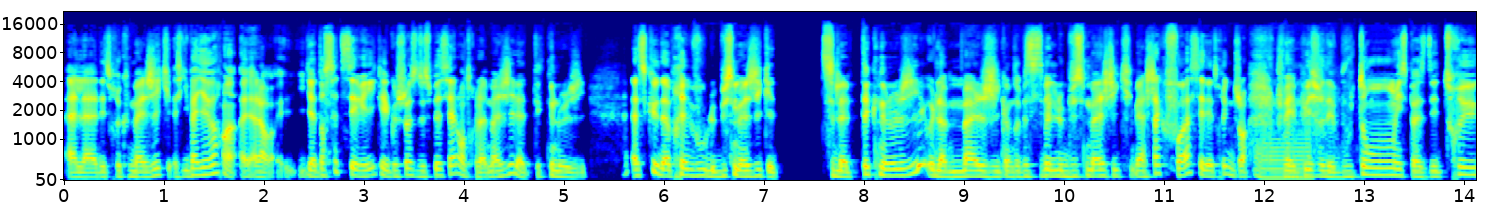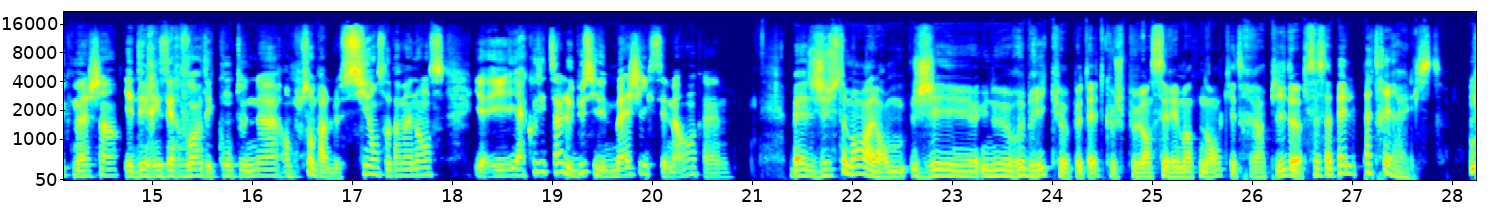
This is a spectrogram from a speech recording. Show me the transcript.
elle a des trucs magiques. Il va y avoir, un- alors, il y a dans cette série quelque chose de spécial entre la magie et la technologie. Est-ce que d'après vous, le bus magique est c'est de la technologie ou de la magie comme ça Parce qu'il s'appelle le bus magique? Mais à chaque fois, c'est des trucs genre, je vais appuyer sur des boutons, il se passe des trucs, machin. Il y a des réservoirs, des conteneurs. En plus, on parle de science en permanence. Et à côté de ça, le bus, il est magique. C'est marrant quand même. Ben justement, alors j'ai une rubrique euh, peut-être que je peux insérer maintenant, qui est très rapide. Ça s'appelle pas très réaliste.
